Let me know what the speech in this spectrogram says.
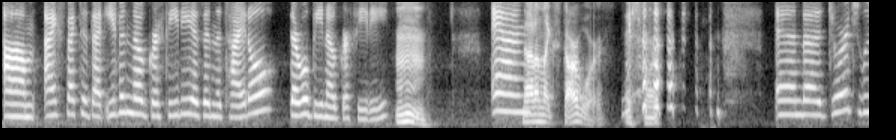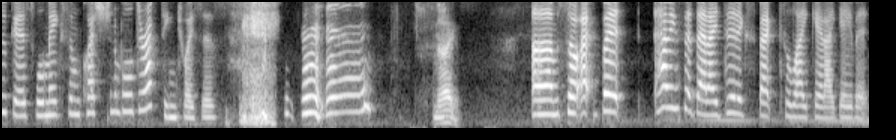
Um, I expected that even though graffiti is in the title, there will be no graffiti. Mm, And not unlike Star Wars. And uh, George Lucas will make some questionable directing choices. nice. Um, so I, but having said that, I did expect to like it. I gave it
